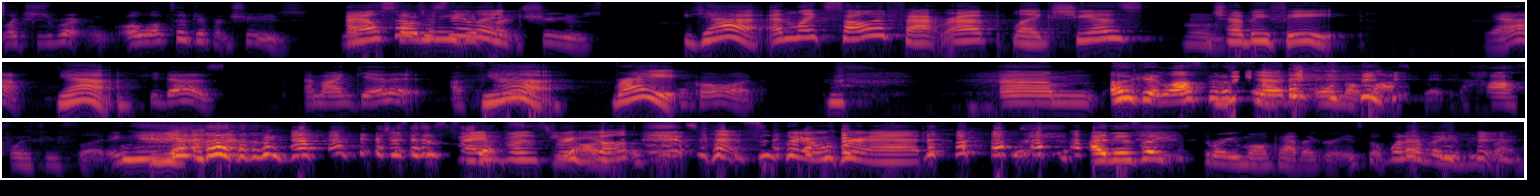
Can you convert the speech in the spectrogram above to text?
Like she's wearing lots of different shoes. I Like, also have to say, like, shoes. Yeah, and like solid fat rep, like she has Mm. chubby feet. Yeah, Yeah. she does, and I get it. I feel Yeah. It. Right. Oh god. um. Okay. Last bit of But yeah. flirting, or not last bit. Halfway through flirting. Yeah. Just a signpost be for you. honest. That's where we're at. and there's like three more categories, but whatever, you'll be fine.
